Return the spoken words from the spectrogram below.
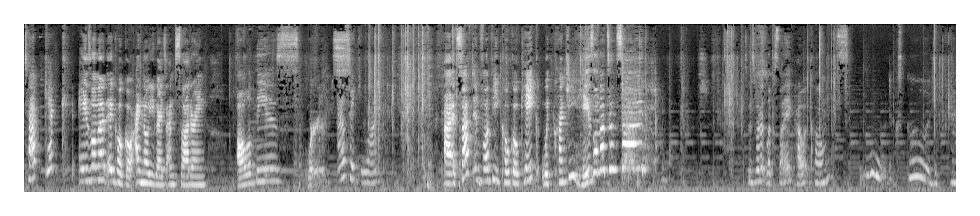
Tap Kick, hazelnut, and cocoa. I know you guys, I'm slaughtering all of these words. I'll take you on. Uh, it's soft and fluffy cocoa cake with crunchy hazelnuts inside. This is what it looks like, how it comes. Ooh, looks good. Hmm. Yeah.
